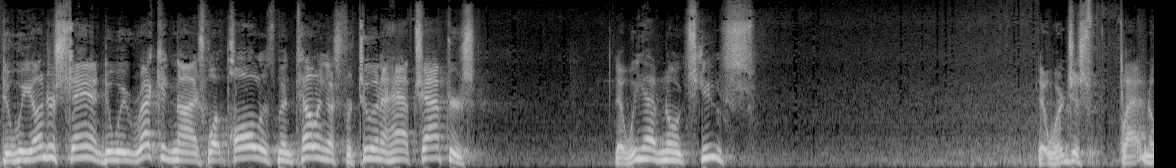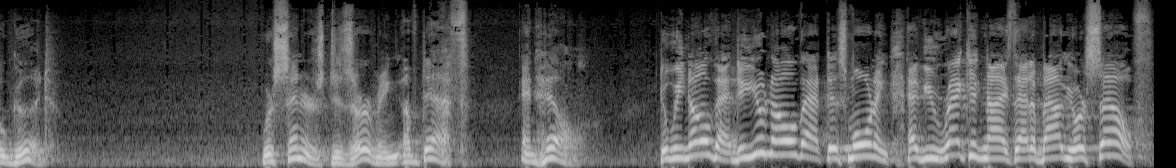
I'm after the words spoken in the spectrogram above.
Do we understand? Do we recognize what Paul has been telling us for two and a half chapters? That we have no excuse. That we're just flat no good. We're sinners deserving of death and hell. Do we know that? Do you know that this morning? Have you recognized that about yourself?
